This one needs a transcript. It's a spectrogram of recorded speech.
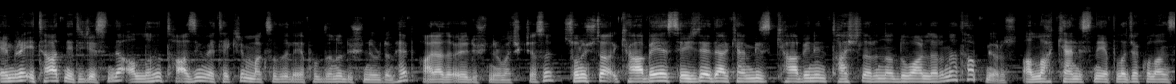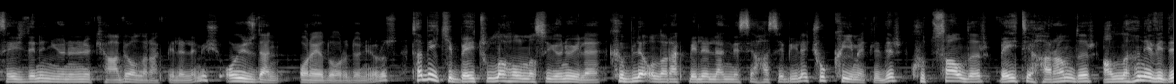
emre itaat neticesinde Allah'ı tazim ve tekrim maksadıyla yapıldığını düşünürdüm hep. Hala da öyle düşünüyorum açıkçası. Sonuçta Kabe'ye secde ederken biz Kabe'nin taşlarına, duvarlarına tapmıyoruz. Allah kendisine yapılacak olan secdenin yönünü Kabe olarak belirlemiş. O yüzden oraya doğru dönüyoruz. Tabii ki Beytullah olması yönüyle kıble olarak belirlenmesi hasebiyle çok kıymetlidir, kutsaldır, beyti haramdır, Allah'ın evidir.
